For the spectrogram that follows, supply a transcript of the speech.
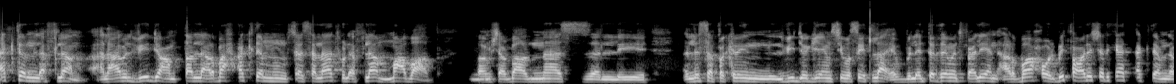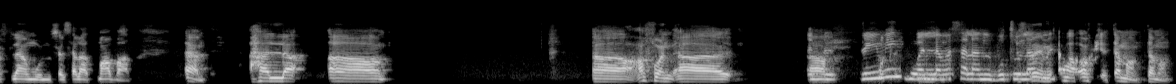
أكثر من الأفلام. ألعاب الفيديو عم تطلع أرباح أكثر من المسلسلات والأفلام مع بعض. فمش بعض الناس اللي لسه فاكرين ال video games شيء بسيط لا بال entertainment فعليا أرباحه اللي بيدفعوا عليه الشركات أكثر من الأفلام والمسلسلات مع بعض. آه. هلأ آه آه عفوا آه streaming آه ولا مثلا البطولات؟ آه okay تمام تمام.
